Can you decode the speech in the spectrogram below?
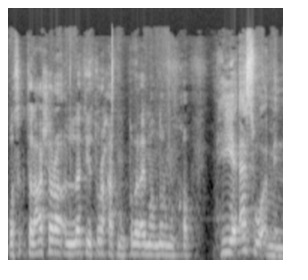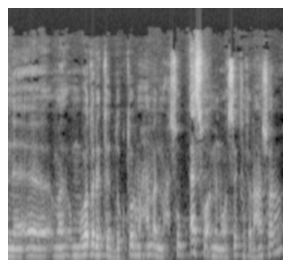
وثيقة العشرة التي طرحت من قبل أيمن نور من قبل هي أسوأ من آه، مبادرة الدكتور محمد محسوب أسوأ من وثيقة العشرة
